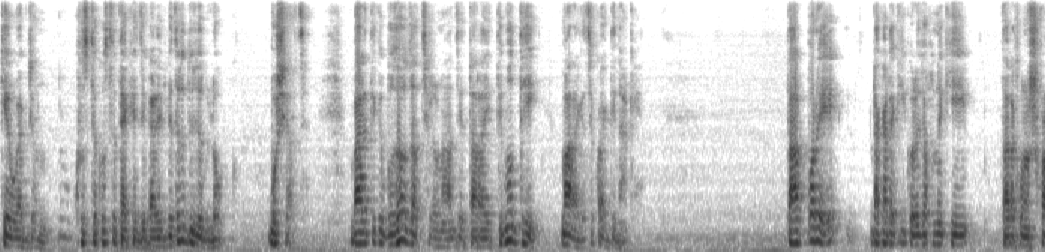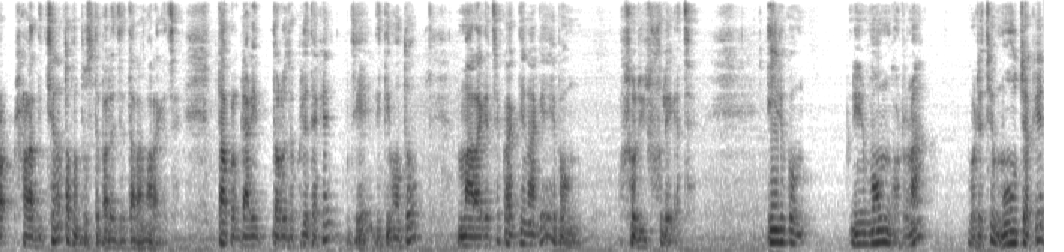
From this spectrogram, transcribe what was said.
কেউ একজন খুঁজতে খুঁজতে দেখে যে গাড়ির ভিতরে দুজন লোক বসে আছে। বাইরে থেকে বোঝাও যাচ্ছিল না যে তারা ইতিমধ্যেই মারা গেছে কয়েকদিন আগে। তারপরে ডাকাডাকি করে যখন নাকি তারা কোনো সাড়া দিচ্ছে না, তখন বুঝতে পারে যে তারা মারা গেছে। তারপর গাড়ির দরজা খুলে দেখে যে রীতিমতো মারা গেছে কয়েকদিন আগে এবং শরীর ফুলে গেছে। এইরকম নির্মম ঘটনা ঘটেছে মৌচাকের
